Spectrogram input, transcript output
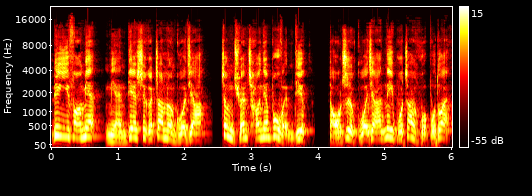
另一方面，缅甸是个战乱国家，政权常年不稳定，导致国家内部战火不断。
